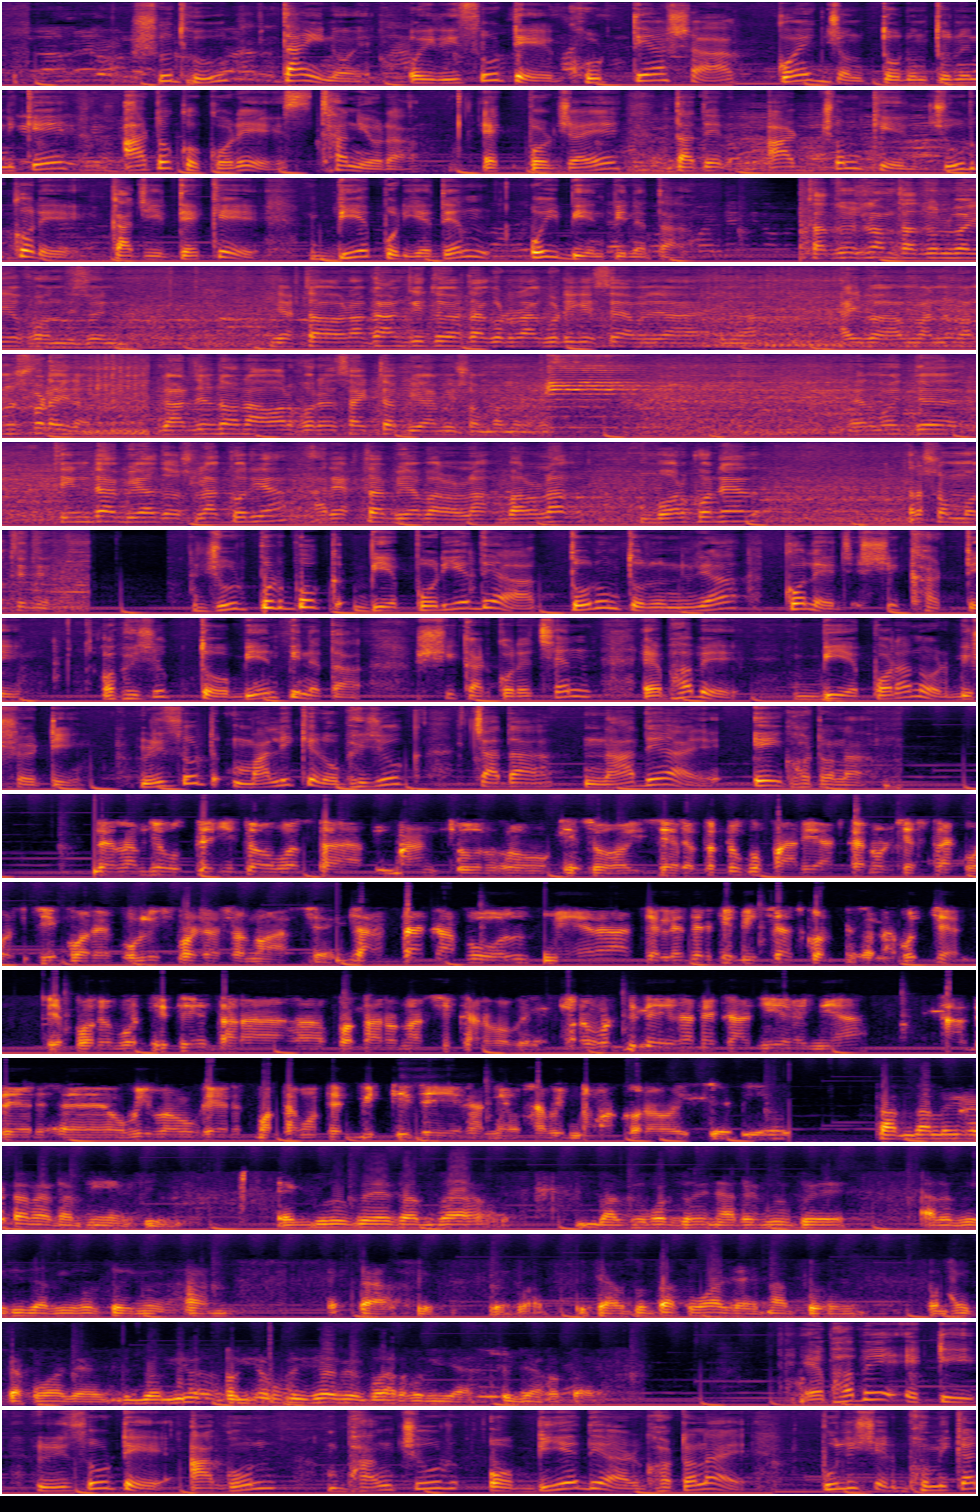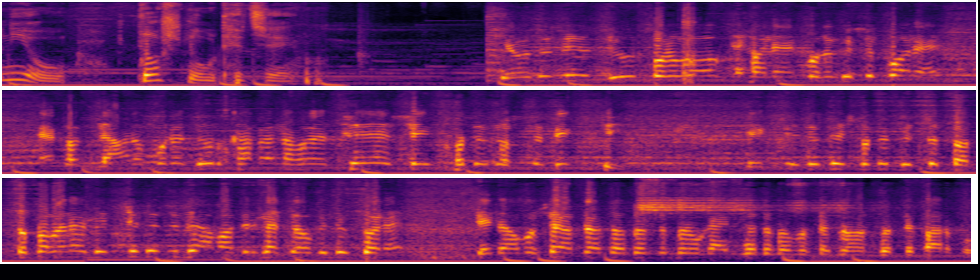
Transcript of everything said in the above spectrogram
শুধু তাই নয় ওই রিসোর্টে ঘুরতে আসা কয়েকজন তরুণ তরুণীকে আটকও করে স্থানীয়রা। এক পর্যায়ে তাদের আটজনকে জোর করে কাজী ডেকে বিয়ে পড়িয়ে দেন ওই বিএনপি নেতা। তাজুল ইসলাম তাজুল ভাইয়ে ফোন দিছেন। একটা অনাকাঙ্ক্ষিত একটা ঘটনা ঘটে গেছে, আমি আইবা, মানু- মানুষ পাঠাইলাম গার্জেন আওয়ার পরে চারটা বিয়া আমি সম্পাদন করি। এর মধ্যে তিনটা বিয়া দশ লাখ করিয়া, আর একটা বিয়া বারো লাখ। বারো লাখ বরকনের তারা সম্মতি দিন জোরপূর্বক বিয়ে পড়িয়ে দেয়া তরুণ তরুণীরা কলেজ শিক্ষার্থী। অভিযুক্ত বিএনপি নেতা স্বীকার করেছেন এভাবে বিয়ে পড়ানোর বিষয়টি। রিসোর্ট মালিকের অভিযোগ, চাঁদা না দেয়ায় এই ঘটনা। দেখলাম যে উত্তেজিত অবস্থা ভাঙচুর ও কিছু হয়েছে যতটুকু পারি আটকানোর চেষ্টা করছি করে পুলিশ প্রশাসনও আছে চারটা কাপল মেয়েরা ছেলেদেরকে বিশ্বাস করতেছে না বুঝছেন যে পরবর্তীতে তারা প্রতারণার শিকার হবে পরবর্তীতে এখানে কাজী আইনিয়া তাদের অভিভাবকের মতামতের ভিত্তিতে এখানে সাবিনামা করা হয়েছে চান্দা লইয়া টানাটানি আর এক গ্রুপে চান্দা দাবি করতে হয় আরেক গ্রুপে আরও বেশি দাবি করতে হয় একটা আছে। এটা তা পাওয়া যায় না তো এটা পাওয়া যায় দলীয় দলীয় পরিচয় ব্যবহার করিয়া সোজা কথা এভাবে একটি রিসোর্টে আগুন ভাঙচুর ও বিয়ে দেওয়ার ঘটনায় পুলিশের ভূমিকা নিয়েও প্রশ্ন উঠেছে কেউ যদি জোরপূর্বক মানে কোনো কিছু করে এখন যার উপরে জোর খাটানো হয়েছে সেই ক্ষতিগ্রস্ত ব্যক্তি ব্যক্তি যদি সঠিক তথ্য প্রমাণের ভিত্তিতে যদি আমাদের কাছে অভিযোগ করে সেটা অবশ্যই আমরা তদন্তপূর্বক আইনগত ব্যবস্থা গ্রহণ করতে পারব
